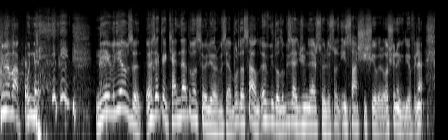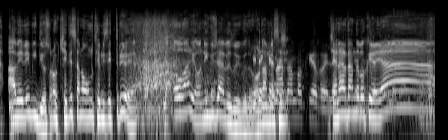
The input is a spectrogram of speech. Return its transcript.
Şimdi bak bu ne? Niye biliyor musun? Özellikle kendi adıma söylüyorum mesela. Burada sağ olun övgü dolu güzel cümleler söylüyorsunuz. İnsan şişiyor böyle hoşuna gidiyor filan. Abi eve gidiyorsun o kedi sana onu temizlettiriyor ya. Ya o var ya o ne güzel bir duygudur. Bir Oradan mesaj... kenardan bakıyor böyle. Kenardan da bakıyor ya.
